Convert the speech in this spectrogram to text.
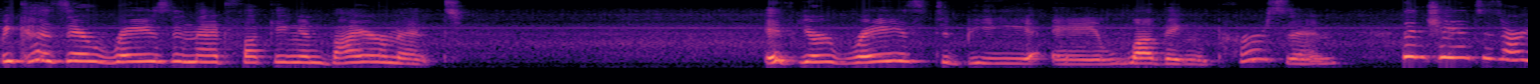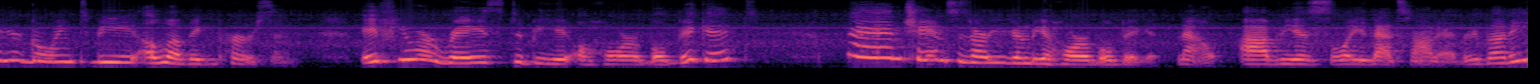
because they're raised in that fucking environment. If you're raised to be a loving person, then chances are you're going to be a loving person. if you are raised to be a horrible bigot, and chances are you're going to be a horrible bigot. Now, obviously, that's not everybody.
